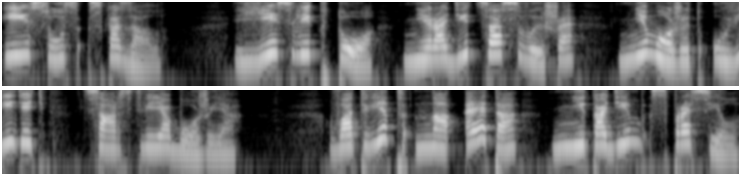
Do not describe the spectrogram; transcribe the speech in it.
Иисус сказал, «Если кто не родится свыше, не может увидеть Царствие Божие». В ответ на это Никодим спросил,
